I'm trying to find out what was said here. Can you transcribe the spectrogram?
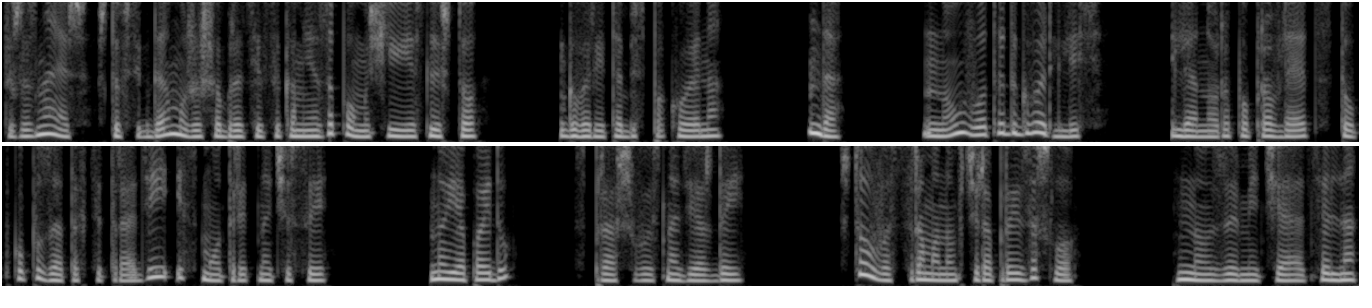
«Ты же знаешь, что всегда можешь обратиться ко мне за помощью, если что», — говорит обеспокоенно. «Да». «Ну вот и договорились». Элеонора поправляет стопку пузатых тетрадей и смотрит на часы. «Но я пойду?» — спрашиваю с надеждой. «Что у вас с Романом вчера произошло?» «Ну, замечательно.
